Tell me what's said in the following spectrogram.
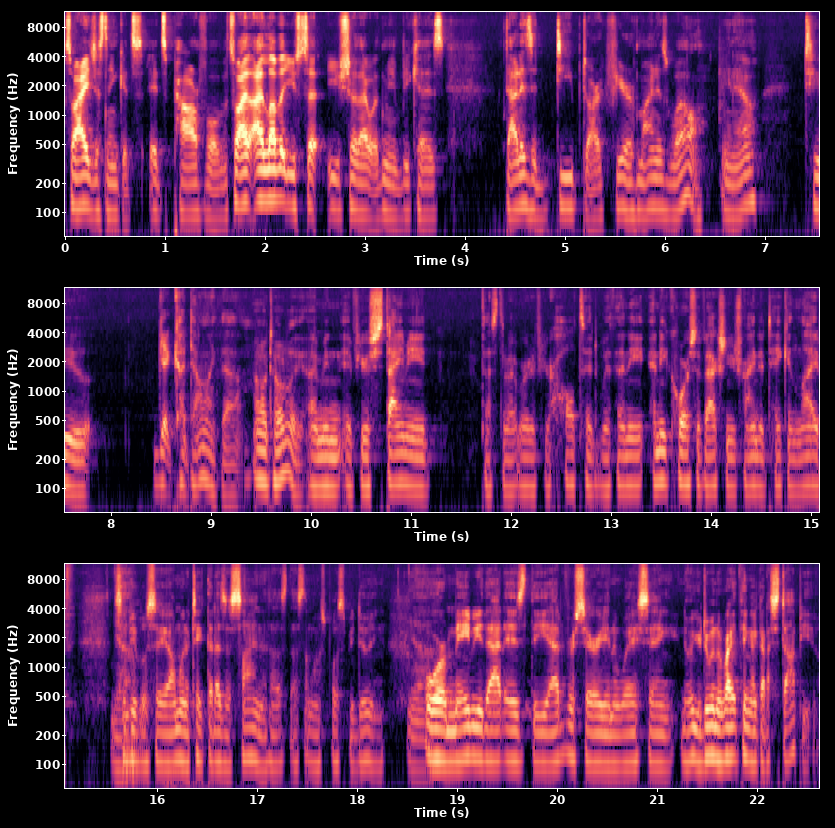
So I just think it's it's powerful. So I, I love that you said you share that with me because that is a deep dark fear of mine as well. You know, to get cut down like that. Oh, totally. I mean, if you're stymied, that's the right word. If you're halted with any any course of action you're trying to take in life, some people say, "I'm going to take that as a sign that that's, that's not what I'm supposed to be doing." Yeah. Or maybe that is the adversary in a way saying, "No, you're doing the right thing. I got to stop you."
